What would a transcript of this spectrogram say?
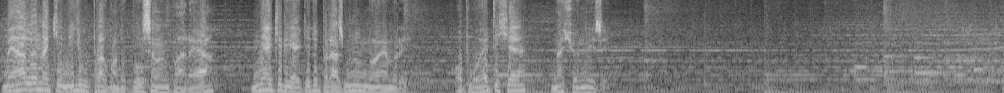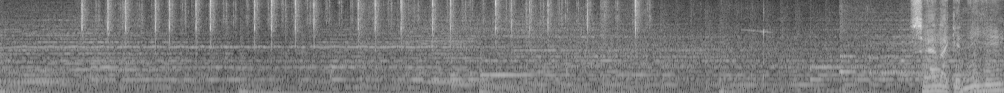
με άλλο ένα κυνήγι που πραγματοποιήσαμε παρέα μια Κυριακή του περασμένου Νοέμβρη, όπου έτυχε να χιονίζει. Σε ένα κυνήγι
